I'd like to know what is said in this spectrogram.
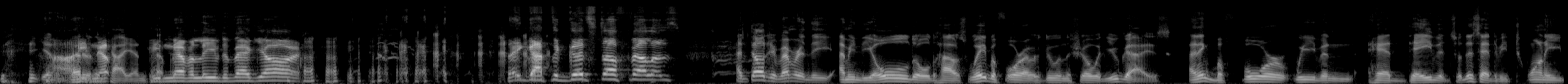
you know, Ah, better he'd than nev- cayenne He'd never leave the backyard. they got the good stuff, fellas. I told you, remember the, I mean, the old, old house, way before I was doing the show with you guys. I think before we even had David. So this had to be 20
